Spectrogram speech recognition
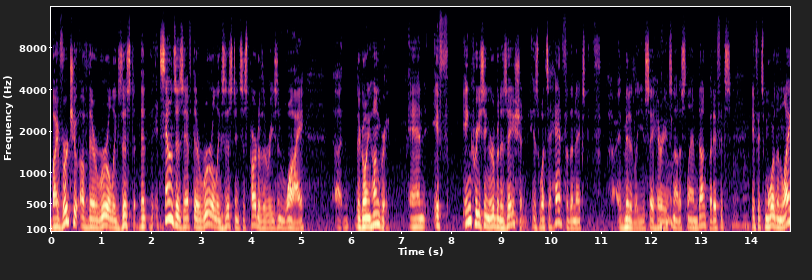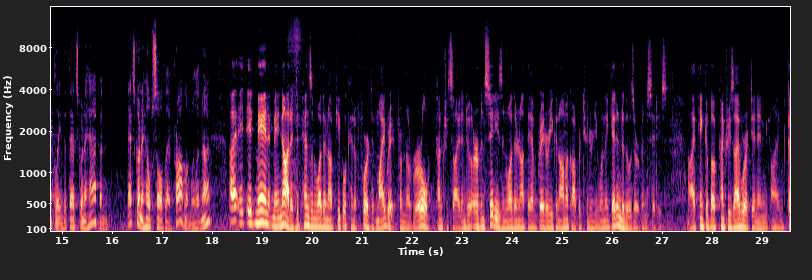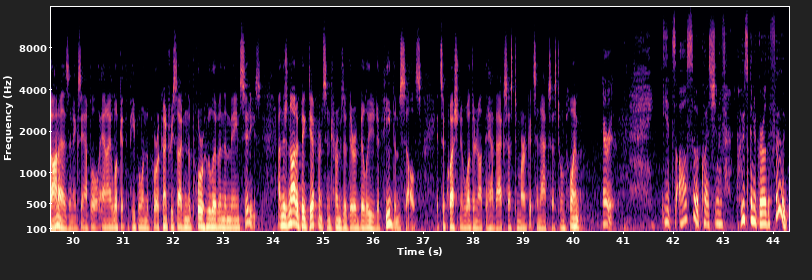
by virtue of their rural existence, it sounds as if their rural existence is part of the reason why uh, they're going hungry. And if increasing urbanization is what's ahead for the next, admittedly, you say, Harry, it's not a slam dunk, but if it's, if it's more than likely that that's going to happen, that's going to help solve that problem, will it not? Uh, it, it may and it may not. It depends on whether or not people can afford to migrate from the rural countryside into urban cities and whether or not they have greater economic opportunity when they get into those urban cities. I think about countries I've worked in, in, in Ghana as an example, and I look at the people in the poor countryside and the poor who live in the main cities. And there's not a big difference in terms of their ability to feed themselves. It's a question of whether or not they have access to markets and access to employment. Harriet. It's also a question of who's going to grow the food.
